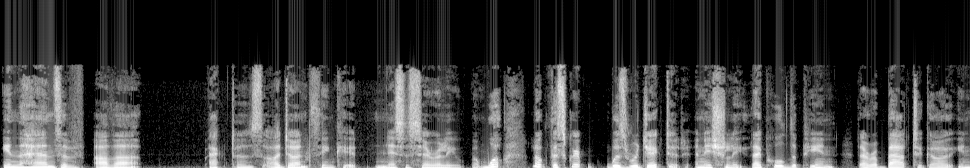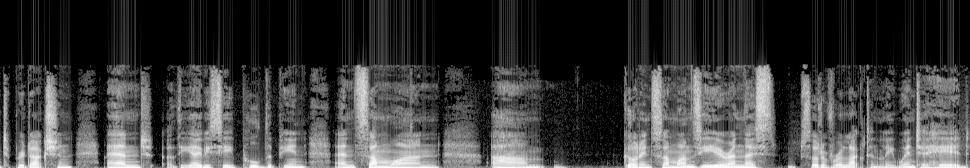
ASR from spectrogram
In the hands of other actors, I don't think it necessarily. Well, look, the script was rejected initially. They pulled the pin. They were about to go into production, and the ABC pulled the pin, and someone. Um, got in someone's ear and they s- sort of reluctantly went ahead.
